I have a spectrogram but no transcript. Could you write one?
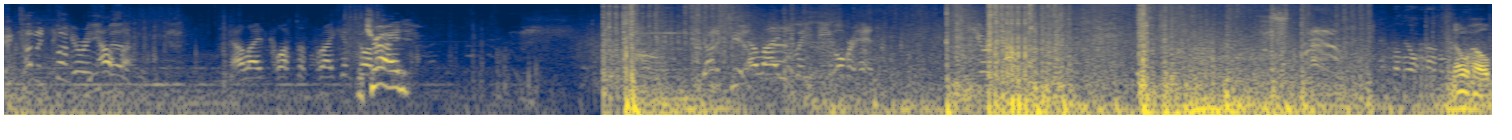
Incoming fuck. Securing Need Alpha. medical. Allied cluster strike I incoming. tried. Got a kill. Allied UAV overhead. Securing Alpha. no help?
